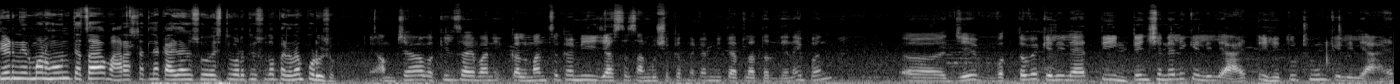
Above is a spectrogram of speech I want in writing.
तेढ निर्माण होऊन त्याचा महाराष्ट्रातल्या कायदा आणि सुव्यवस्थेवरती सुद्धा परिणाम पडू शकतो. आमच्या वकील साहेबांनी कलमांचं काय मी जास्त सांगू शकत नाही कारण मी त्यातला तज्ज्ञ नाही पण जे वक्तव्य केलेले आहेत ती इंटेन्शनली केलेली आहेत ते हेतू ठेवून केलेली आहेत.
